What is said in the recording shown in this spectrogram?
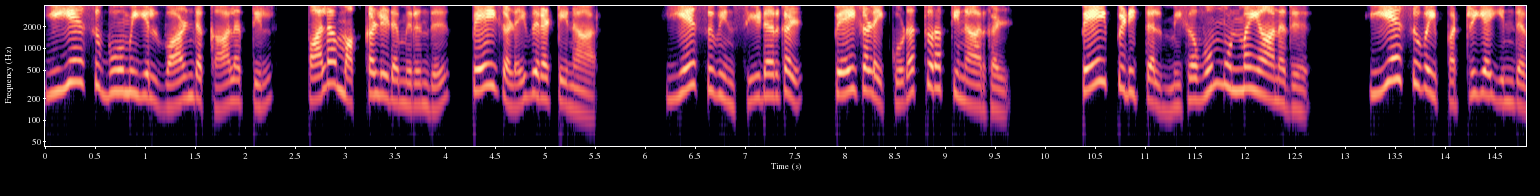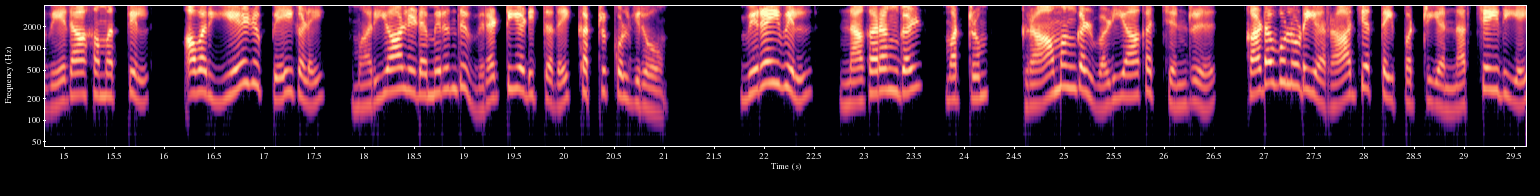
இயேசு பூமியில் வாழ்ந்த காலத்தில் பல மக்களிடமிருந்து பேய்களை விரட்டினார். இயேசுவின் சீடர்கள் பேய்களை கூட துரத்தினார்கள். பேய் பிடித்தல் மிகவும் உண்மையானது. இயேசுவை பற்றிய இந்த வேதாகமத்தில் அவர் ஏழு பேய்களை மரியாளிடமிருந்து விரட்டியடித்ததைக் கற்றுக்கொள்கிறோம். விரைவில் நகரங்கள் மற்றும் கிராமங்கள் வழியாகச் சென்று கடவுளுடைய ராஜ்யத்தைப் பற்றிய நற்செய்தியை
